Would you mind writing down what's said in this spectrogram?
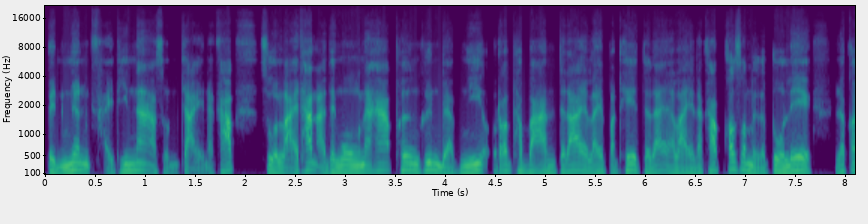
เป็นเงื่อนไขที่น่าสนใจนะครับ ส่วนหลายท่านอาจจะงงนะฮะ เพิ่มขึ้นแบบนี้รัฐบาลจะได้อะไรประเทศจะได้อะไรนะครับเขาเสนอตัวเลขแล้วก็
